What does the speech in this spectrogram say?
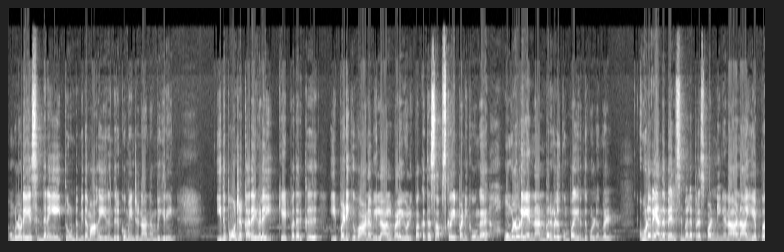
உங்களுடைய சிந்தனையை தூண்டும் விதமாக இருந்திருக்கும் என்று நான் நம்புகிறேன். இது போன்ற கதைகளை கேட்பதற்கு இப்படிக்கு வானவிலால் வலையொலி பக்கத்தை சப்ஸ்கிரைப் பண்ணிக்கோங்க. உங்களுடைய நண்பர்களுக்கும் பகிர்ந்து கொள்ளுங்கள். கூடவே அந்த பெல் சிம்பலை ப்ரெஸ் பண்ணிங்கன்னா நான் எப்போ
